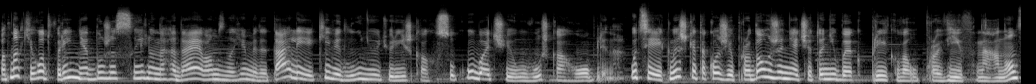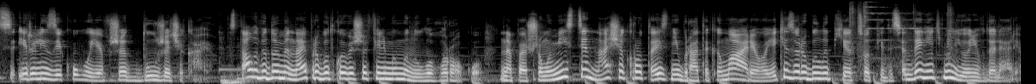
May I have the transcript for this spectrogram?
Однак його творіння дуже сильно нагадає вам знайомі деталі, які відлунюють у ріжках сукуба чи у вушках гобліна. У цієї книжки також є продовження, чи то ніби як приквел про Вів, на анонс і реліз якого я вже дуже чекаю. Стали відомі найприбутковіші фільми минулого року. На першому місці наші крутезні братики Маріо, які заробили 559 мільйонів доларів.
